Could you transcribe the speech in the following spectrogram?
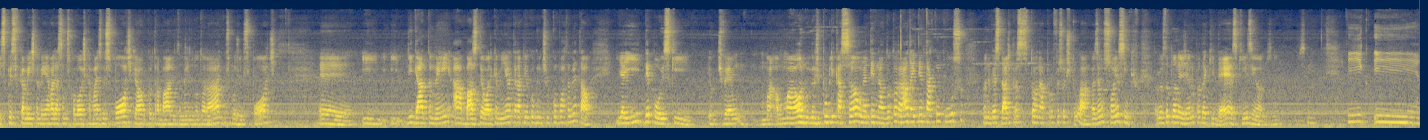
especificamente também avaliação psicológica mais no esporte, que é algo que eu trabalho também no doutorado, psicologia do esporte, é, e, e, ligado também à base teórica minha, a terapia cognitivo-comportamental. E aí, depois que eu tiver um, uma, um maior número de publicação, né, terminar o doutorado, aí tentar concurso na universidade para se tornar professor titular. Mas é um sonho assim que eu estou planejando para daqui 10, 15 anos. Né? Sim. E, e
